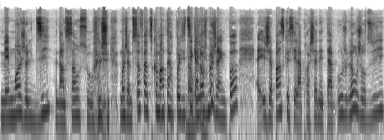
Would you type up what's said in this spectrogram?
mais moi je le dis dans le sens où je- moi j'aime ça faire du commentaire politique, Ben oui. alors je me gêne pas. Et je pense que c'est la prochaine étape. Là aujourd'hui,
